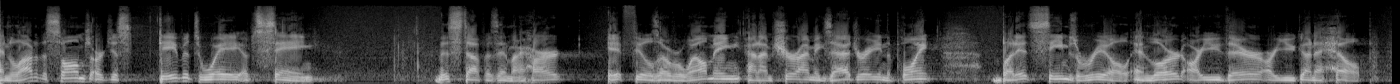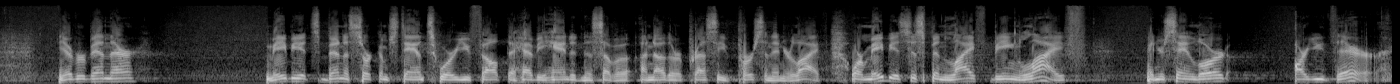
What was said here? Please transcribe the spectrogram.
And a lot of the Psalms are just David's way of saying, This stuff is in my heart. It feels overwhelming, and I'm sure I'm exaggerating the point, but it seems real. And Lord, are you there? Are you going to help? You ever been there? Maybe it's been a circumstance where you felt the heavy handedness of a, another oppressive person in your life. Or maybe it's just been life being life, and you're saying, Lord, are you there?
